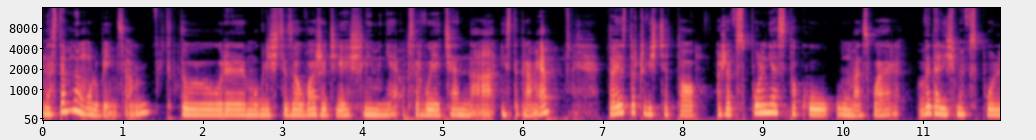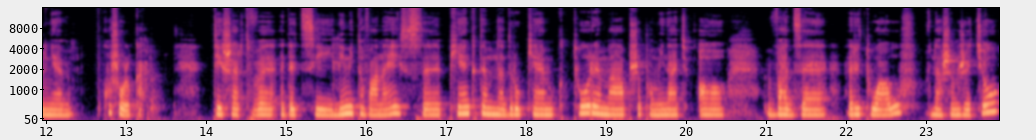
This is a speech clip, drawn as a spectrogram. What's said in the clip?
Następnym ulubieńcem, który mogliście zauważyć, jeśli mnie obserwujecie na Instagramie, to jest oczywiście to, że wspólnie z toku Women's Wear wydaliśmy wspólnie koszulkę. T-shirt w edycji limitowanej z pięknym nadrukiem, który ma przypominać o wadze rytuałów w naszym życiu,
